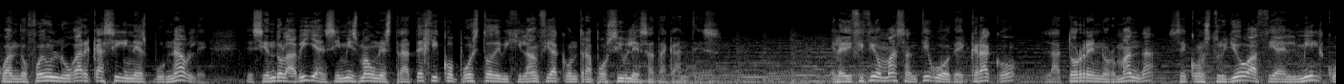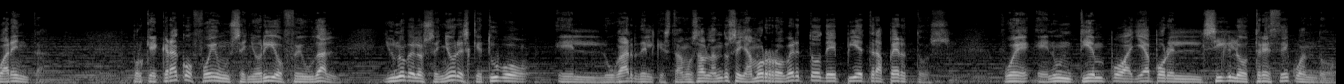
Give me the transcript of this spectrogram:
cuando fue un lugar casi inexpugnable, siendo la villa en sí misma un estratégico puesto de vigilancia contra posibles atacantes. El edificio más antiguo de Craco, la Torre Normanda, se construyó hacia el 1040, porque Craco fue un señorío feudal y uno de los señores que tuvo el lugar del que estamos hablando se llamó Roberto de Pietrapertos. Fue en un tiempo allá por el siglo XIII cuando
